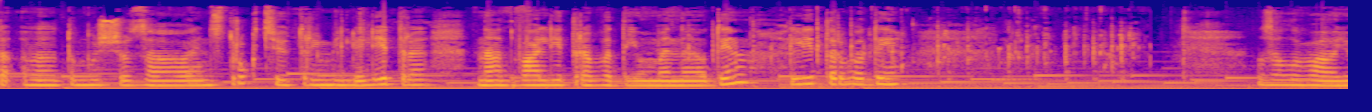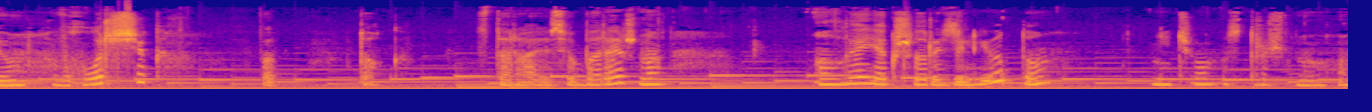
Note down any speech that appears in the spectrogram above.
е, тому що за інструкцією 3 мілілітри на 2 літри води. У мене 1 літр води. Заливаю в горщик. Так, стараюсь обережно. Але якщо розілью, то нічого страшного.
